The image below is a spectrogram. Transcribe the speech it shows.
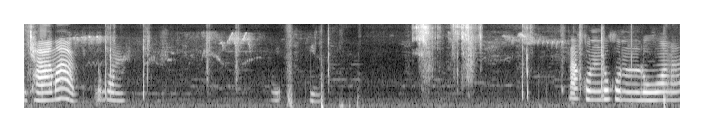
มันช้ามาก ทุกคนกินถ้าคุณทุกคนรู้นะ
